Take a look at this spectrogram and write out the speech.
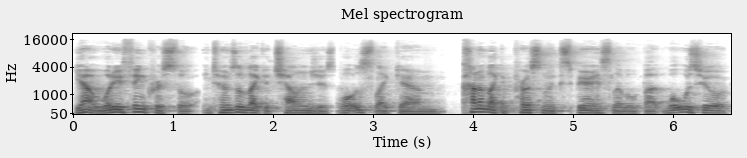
yeah, what do you think, Crystal? In terms of like the challenges, what was like um kind of like a personal experience level, but what was your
